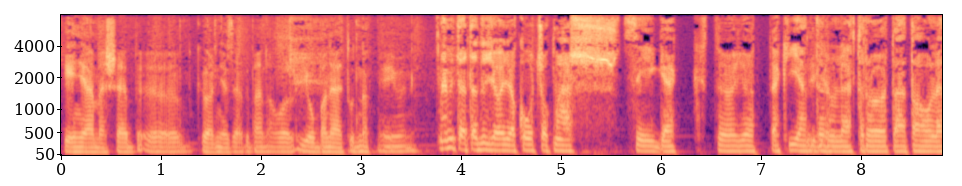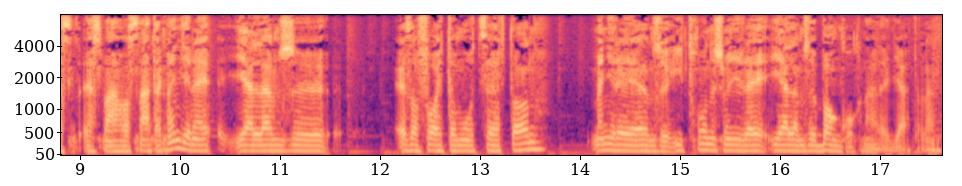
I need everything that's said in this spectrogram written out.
kényelmesebb ö, környezetben, ahol jobban el tudnak mélyülni. Nem tetted ugye, hogy a kócsok más cégektől jöttek ilyen Igen. területről, tehát ahol ezt, ezt már használták. Mennyire jellemző ez a fajta módszertan? Mennyire jellemző itthon, és mennyire jellemző bankoknál egyáltalán?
